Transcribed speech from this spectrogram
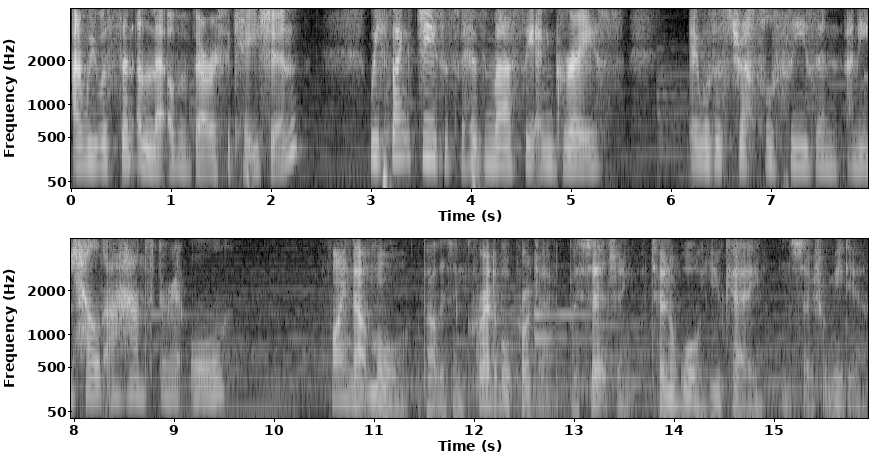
and we were sent a letter of verification. We thank Jesus for his mercy and grace. It was a stressful season, and he held our hands through it all. Find out more about this incredible project by searching Eternal Wall UK on social media.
